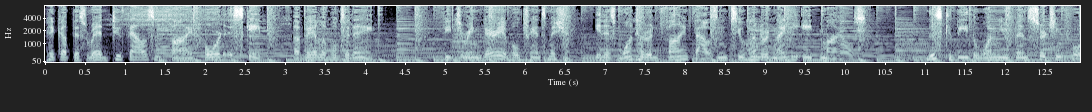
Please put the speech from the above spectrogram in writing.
Pick up this red 2005 Ford Escape, available today. Featuring variable transmission, it is 105,298 miles. This could be the one you've been searching for.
